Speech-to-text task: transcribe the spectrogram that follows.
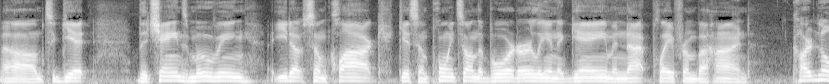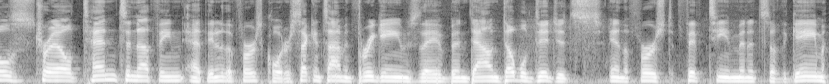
um, to get the chains moving, eat up some clock, get some points on the board early in the game, and not play from behind. Cardinals trail 10 to nothing at the end of the first quarter. Second time in three games they've been down double digits in the first 15 minutes of the game.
